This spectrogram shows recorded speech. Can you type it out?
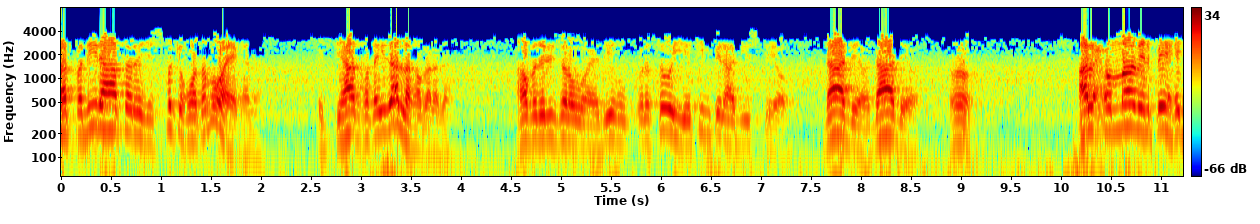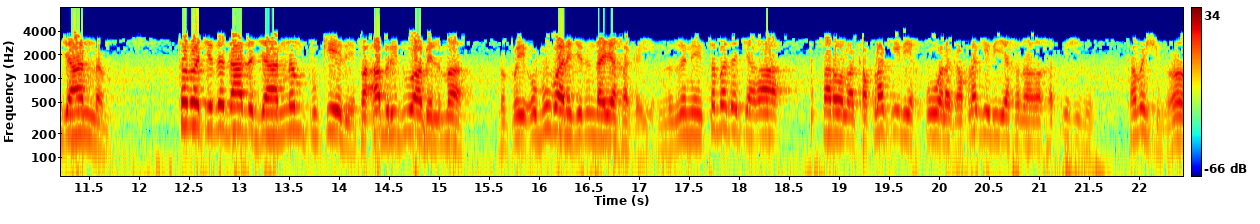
رد پدی راه سره چې سپکه خواته مو وای کنه اجتهاد خدای ځان له خبره ده او په دې سره وای دی خو کرسو یتیم پر حدیث ته یو دا دی او دا دی الحمام من په جهنم تبه چې دا د جهنم پکې دی فابردوا بالماء نو په ابو باندې چې دا یخه کوي نو ځنې تبه د چغا سر ولا کپڑا کې دی خپل ولا کپڑا کې دی یخه نو ختم شي نو کم شي نو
